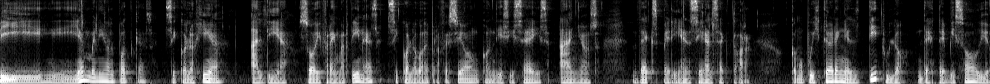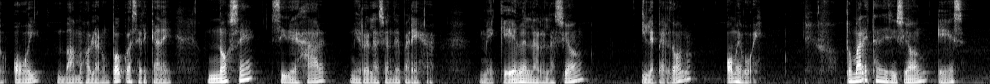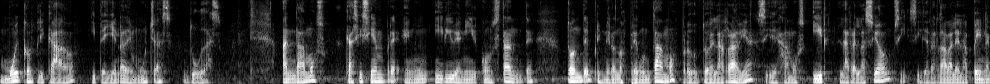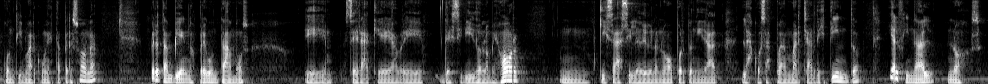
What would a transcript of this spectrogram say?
Bienvenido al podcast Psicología al Día. Soy Fray Martínez, psicólogo de profesión con 16 años de experiencia en el sector. Como pudiste ver en el título de este episodio, hoy vamos a hablar un poco acerca de no sé si dejar mi relación de pareja. ¿Me quedo en la relación y le perdono o me voy? Tomar esta decisión es muy complicado y te llena de muchas dudas. Andamos casi siempre en un ir y venir constante donde primero nos preguntamos, producto de la rabia, si dejamos ir la relación, si, si de verdad vale la pena continuar con esta persona, pero también nos preguntamos, eh, ¿será que habré decidido lo mejor? Mm, quizás si le doy una nueva oportunidad las cosas puedan marchar distinto y al final nos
